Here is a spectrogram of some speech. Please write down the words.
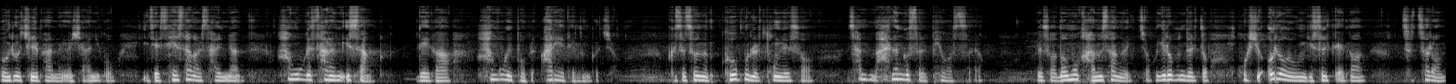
의료 질 받는 것이 아니고 이제 세상을 살면 한국에 사는 이상 내가 한국의 법을 알아야 되는 거죠. 그래서 저는 그분을 통해서 참 많은 것을 배웠어요. 그래서 너무 감사했죠. 여러분들도 혹시 어려움이 있을 때는 저처럼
